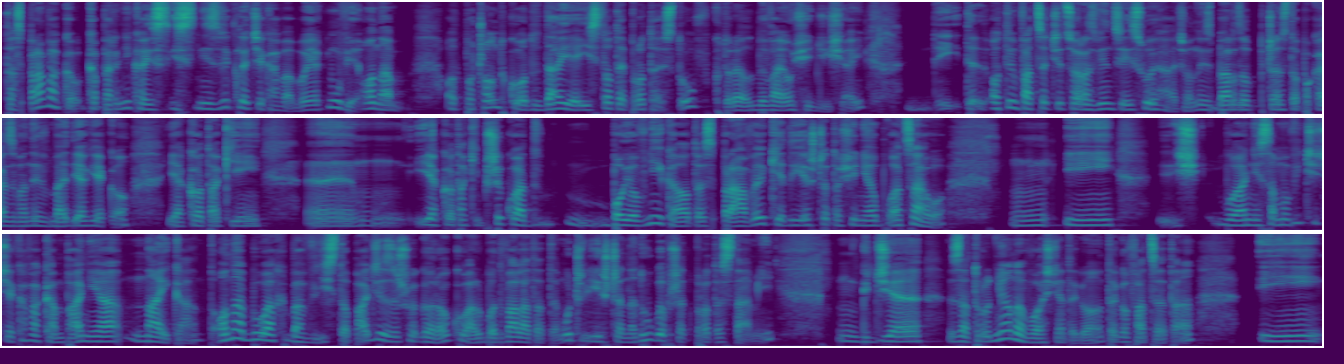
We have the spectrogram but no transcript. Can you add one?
ta sprawa Kapernika jest, jest, niezwykle ciekawa, bo jak mówię, ona od początku oddaje istotę protestów, które odbywają się dzisiaj. I te, o tym facecie coraz więcej słychać. On jest bardzo często pokazywany w mediach jako, jako, taki, jako taki przykład bojownika o te sprawy, kiedy jeszcze to się nie opłacało. Mm, I była niesamowicie ciekawa kampania Nike. Ona była chyba w listopadzie zeszłego roku albo dwa lata temu, czyli jeszcze na długo przed protestami, gdzie zatrudniono właśnie tego, tego faceta i,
